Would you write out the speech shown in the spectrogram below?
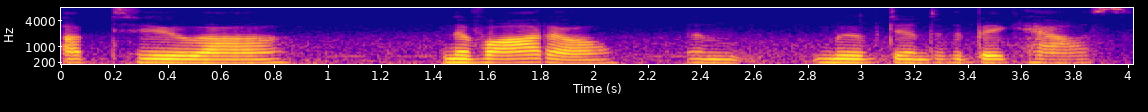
up to uh, Novato and moved into the big house.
